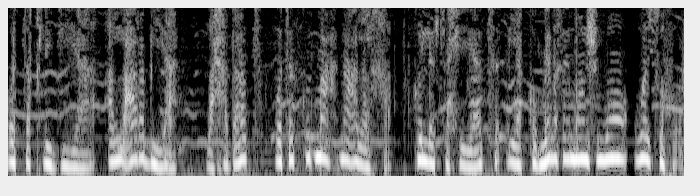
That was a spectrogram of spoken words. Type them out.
والتقليدية العربية. لحظات وتكون معنا على الخط. كل التحيات لكم من غيمون جوون وزهور.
